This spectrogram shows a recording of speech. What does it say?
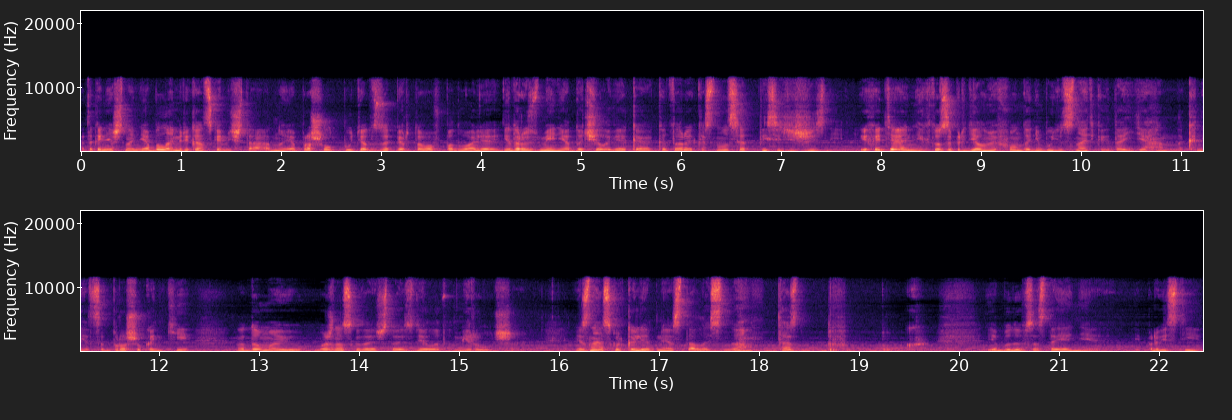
Это, конечно, не была американская мечта, но я прошел путь от запертого в подвале недоразумения до человека, который коснулся тысяч жизней. И хотя никто за пределами фонда не будет знать, когда я, наконец, брошу коньки, но думаю, можно сказать, что я сделал этот мир лучше. Не знаю, сколько лет мне осталось, но даст Бог, я буду в состоянии провести,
